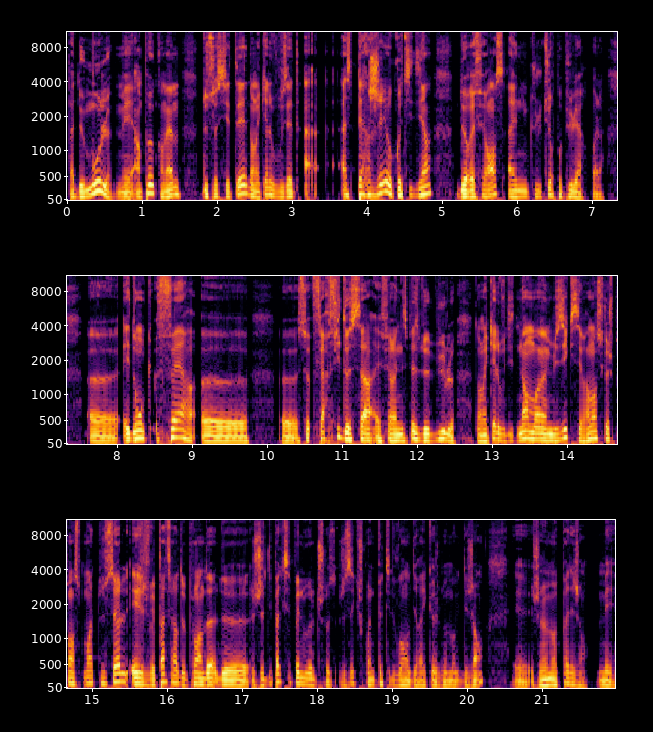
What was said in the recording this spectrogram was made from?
pas de moule, mais un peu quand même de société dans laquelle vous êtes aspergé au quotidien de références à une culture populaire. Voilà. Euh, et donc faire euh, euh, faire fi de ça et faire une espèce de bulle dans laquelle vous dites non moi ma musique c'est vraiment ce que je pense moi tout seul et je vais pas faire de plan de, de je dis pas que c'est pas une bonne chose. Je sais que je prends une petite voix on dirait que je me moque des gens. Et je me moque pas des gens, mais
